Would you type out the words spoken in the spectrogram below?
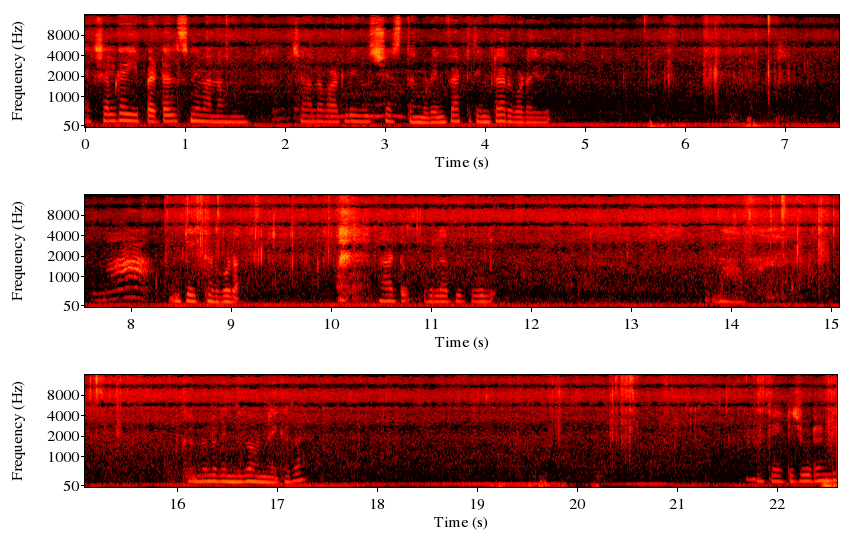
యాక్చువల్గా ఈ పెటల్స్ని మనం చాలా వాటిలో యూజ్ చేస్తాం కూడా. ఇన్ఫ్యాక్ట్ తింటారు కూడా ఇవి. ఇంకా ఇక్కడ కూడా నాటు గులాబీ పూలు. వావ్. కన్నులు విందుగా ఉన్నాయి కదా? ఇంకా ఇటు చూడండి.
